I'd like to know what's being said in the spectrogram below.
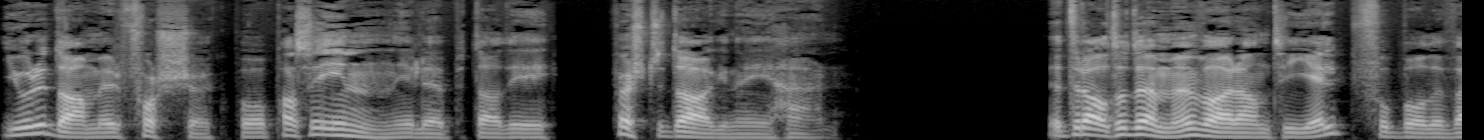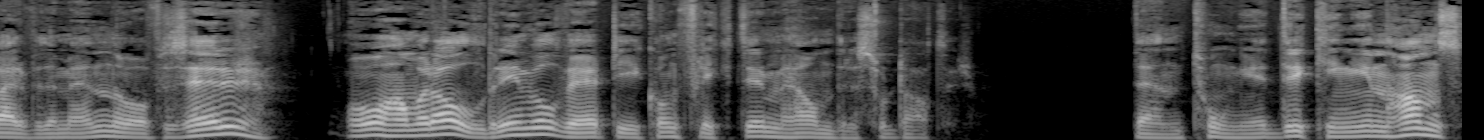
gjorde Damer forsøk på å passe inn i løpet av de første dagene i hæren. Etter alt å dømme var han til hjelp for både vervede menn og offiserer, og han var aldri involvert i konflikter med andre soldater. Den tunge drikkingen hans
